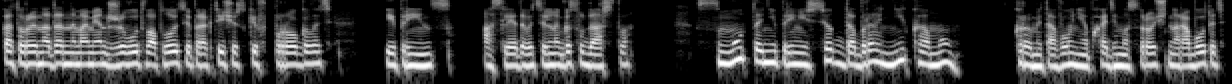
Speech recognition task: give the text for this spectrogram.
которые на данный момент живут во плоти практически впроголодь, и принц, а следовательно государство. Смута не принесет добра никому. Кроме того, необходимо срочно работать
